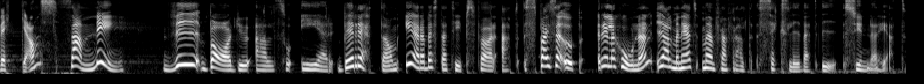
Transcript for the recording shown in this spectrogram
Veckans sanning. Vi bad ju alltså er berätta om era bästa tips för att spicea upp relationen i allmänhet, men framförallt sexlivet i synnerhet.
